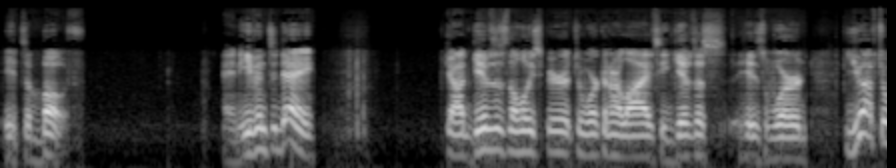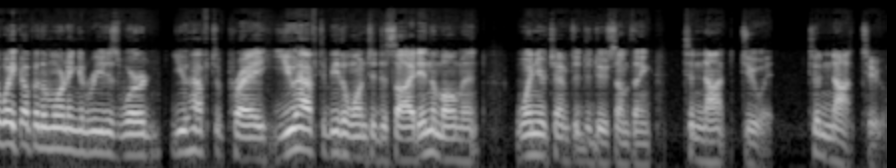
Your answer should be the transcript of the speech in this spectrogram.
It's a oh. both. And even today, God gives us the Holy Spirit to work in our lives. He gives us His Word. You have to wake up in the morning and read His Word. You have to pray. You have to be the one to decide in the moment when you're tempted to do something to not do it, to not to.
